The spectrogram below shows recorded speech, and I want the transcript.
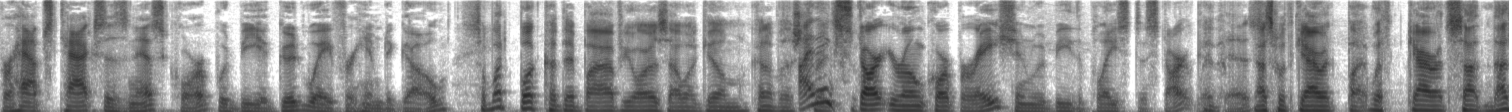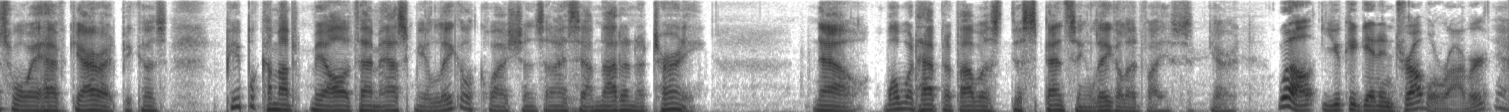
perhaps taxes and an S corp, would be a good way for him to go. So, what book could they buy of yours that would give them kind of a? I think start your own corporation would be the place to start with this. That's with Garrett, but with Garrett Sutton. That's why we have Garrett because people come up to me all the time, ask me legal questions, and I say I'm not an attorney. Now, what would happen if I was dispensing legal advice, Garrett? Well, you could get in trouble, Robert. Yeah.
